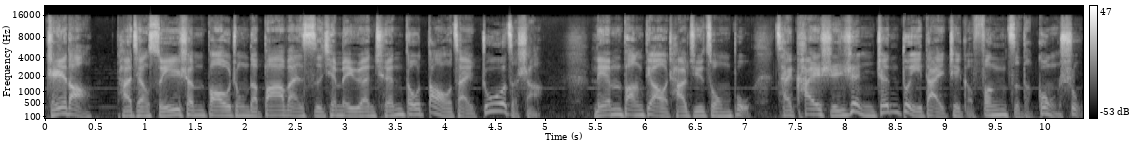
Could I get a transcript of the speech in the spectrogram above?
直到他将随身包中的八万四千美元全都倒在桌子上，联邦调查局总部才开始认真对待这个疯子的供述，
